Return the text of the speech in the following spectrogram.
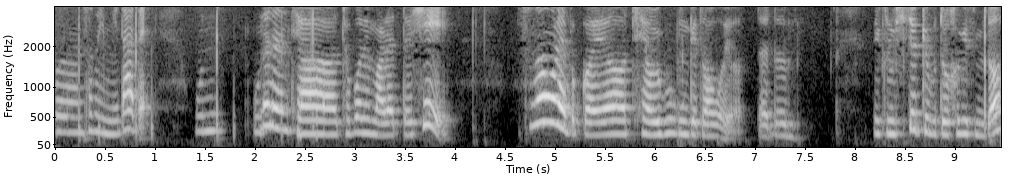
여러분 섬입니다. 네. 온, 오늘은 제가 저번에 말했듯이 스노우를 해볼 거예요. 제 얼굴 공개도 하고요. 나는 네 그럼 시작해 보도록 하겠습니다.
